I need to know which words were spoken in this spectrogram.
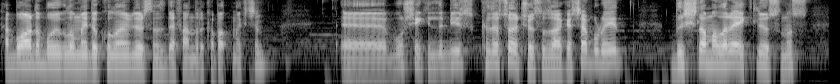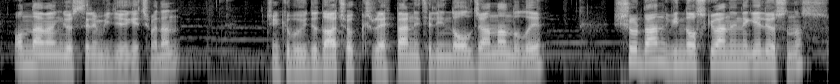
Ha, bu arada bu uygulamayı da kullanabilirsiniz Defender'ı kapatmak için. Ee, bu şekilde bir klasör açıyorsunuz arkadaşlar. Burayı dışlamaları ekliyorsunuz. Onu da hemen göstereyim videoya geçmeden. Çünkü bu video daha çok rehber niteliğinde olacağından dolayı. Şuradan Windows güvenliğine geliyorsunuz.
